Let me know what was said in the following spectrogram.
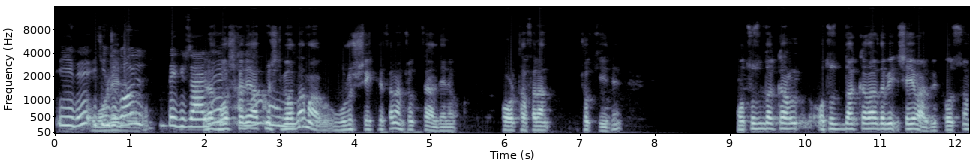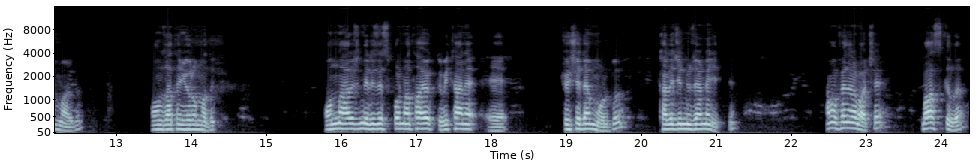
iyiydi. İkinci gol de güzeldi. Biraz boş kaleye ama atmış gibi oldu ama vuruş şekli falan çok güzeldi. Yani orta falan çok iyiydi. 30 dakika 30 dakikalarda bir şey vardı, bir pozisyon vardı. Onu zaten yorumladık. Onun haricinde Rize Spor'un hata yoktu. Bir tane e, köşeden vurdu. Kalecinin üzerine gitti. Ama Fenerbahçe baskılı.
